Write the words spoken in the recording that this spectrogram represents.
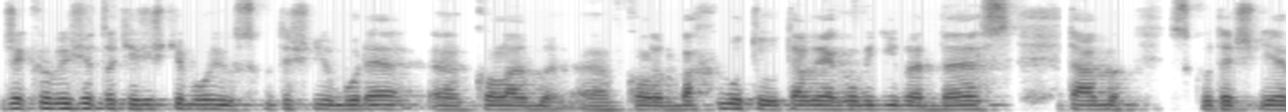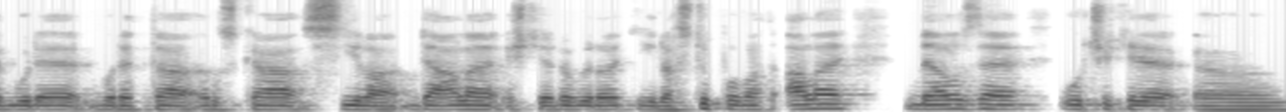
řekl bych, že to těžiště bojů skutečně bude eh, kolem, eh, kolem Bachmutu, tam, jak ho vidíme dnes, tam skutečně bude, bude ta ruská síla dále ještě dominantní nastupovat, ale nelze určitě uh,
